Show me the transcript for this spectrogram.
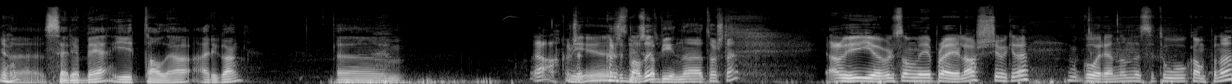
Ja. Serie B i Italia er i gang. Ja, kanskje kanskje du skal begynne, Torstein? Ja, vi gjør vel som vi pleier, Lars, gjør vi ikke det? Vi går gjennom disse to kampene.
